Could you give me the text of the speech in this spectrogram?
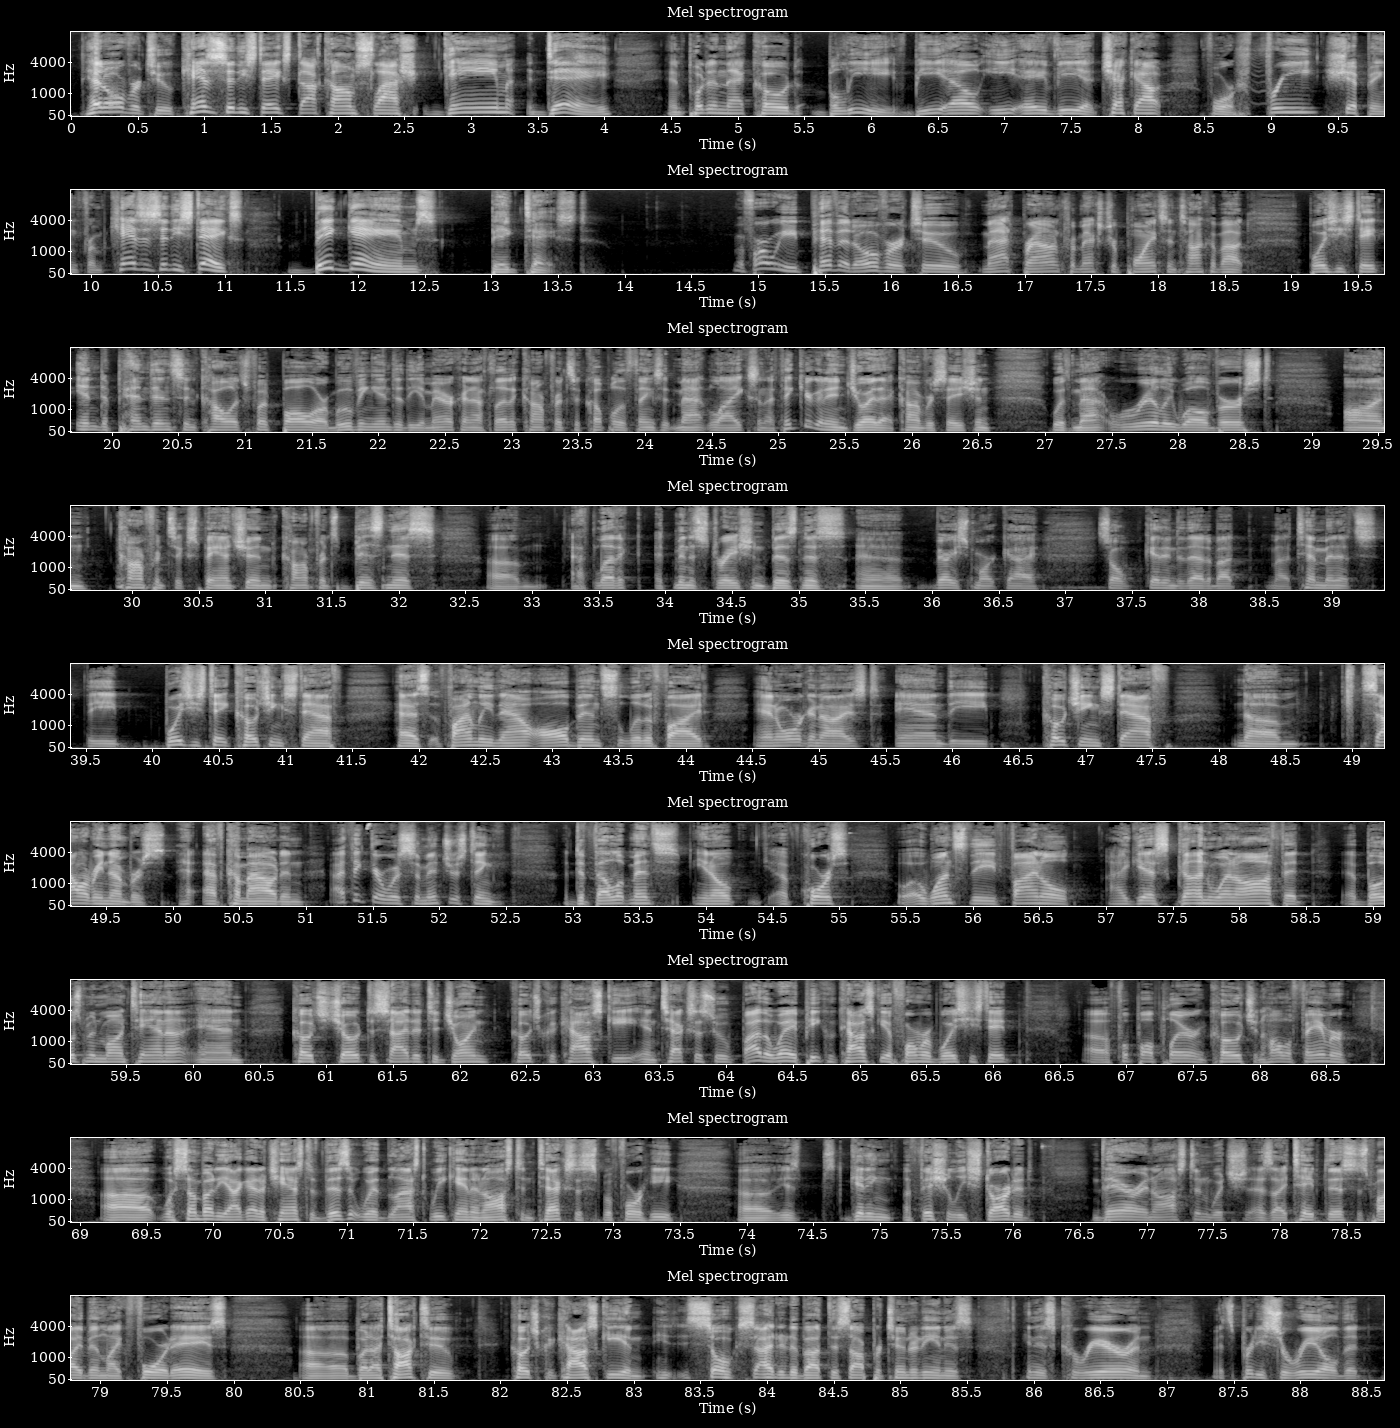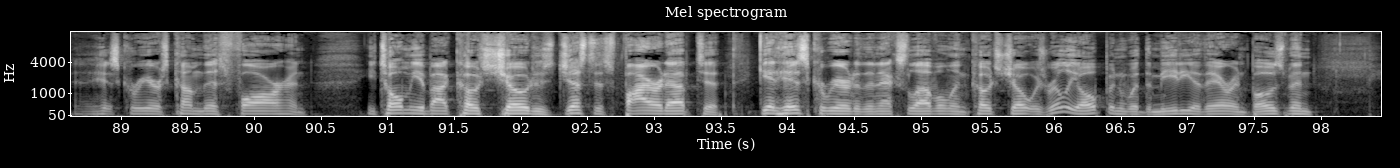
head over to kansascitysteaks.com slash game day and put in that code believe B L E A V, at checkout for free shipping from Kansas City Steaks. Big games, big taste. Before we pivot over to Matt Brown from Extra Points and talk about Boise State independence in college football or moving into the American Athletic Conference, a couple of things that Matt likes. And I think you're going to enjoy that conversation with Matt, really well versed on conference expansion, conference business, um, athletic administration business. Uh, very smart guy. So get into that about, about 10 minutes. The Boise State coaching staff has finally now all been solidified and organized, and the coaching staff um, salary numbers have come out, and I think there was some interesting developments. You know, of course, once the final, I guess, gun went off at uh, Bozeman, Montana, and Coach Choate decided to join Coach Kwiatkowski in Texas, who, by the way, Pete Kwiatkowski, a former Boise State uh, football player and coach and Hall of Famer, uh, was somebody I got a chance to visit with last weekend in Austin, Texas, before he uh, is getting officially started there in Austin, which, as I tape this, has probably been like four days. Uh, but I talked to Coach Kwiatkowski, and he's so excited about this opportunity in his in his career and it's pretty surreal that his career has come this far. And he told me about Coach Choate, who's just as fired up to get his career to the next level. And Coach Choate was really open with the media there in Bozeman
